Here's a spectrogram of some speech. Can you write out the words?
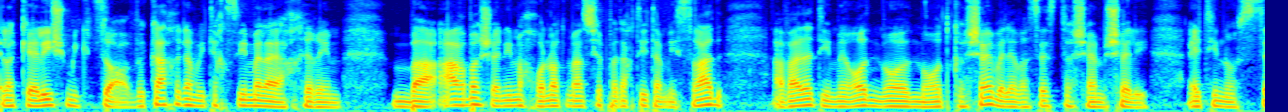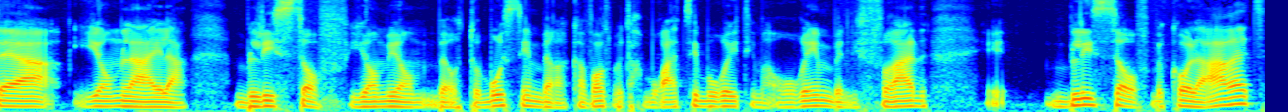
אלא כאל איש מקצוע, וככה גם מתייחסים אליי אחרים. בארבע שנים האחרונות מאז שפתחתי את המשרד, עבדתי מאוד מאוד מאוד קשה בלבסס את השם שלי. הייתי נוסע יום לילה, בלי סוף, יום יום, באוטובוסים, ברכבות, בתחבורה ציבורית, עם ההורים, בנפרד, אה, בלי סוף, בכל הארץ,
